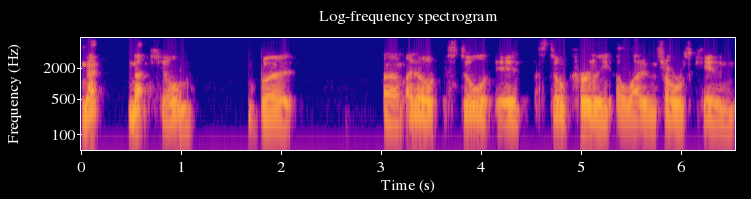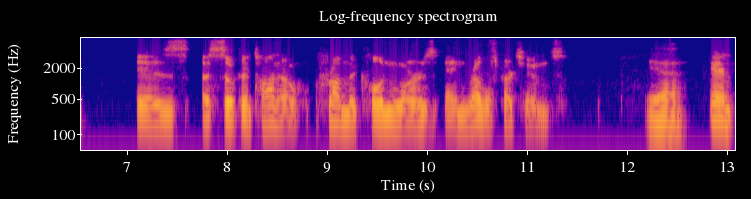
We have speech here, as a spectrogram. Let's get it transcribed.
not not kill him, but um, I know still in still currently alive in Star Wars canon is Ahsoka Tano from the Clone Wars and Rebels cartoons. Yeah. And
